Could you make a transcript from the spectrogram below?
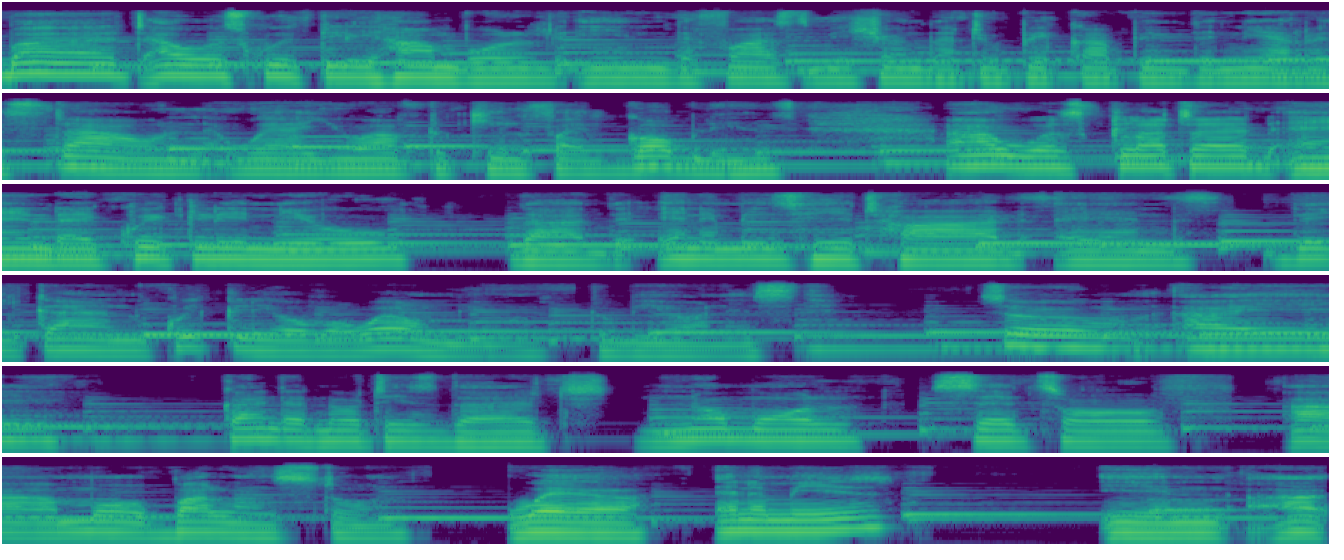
but I was quickly humbled in the first mission that you pick up in the nearest town where you have to kill five goblins. I was cluttered and I quickly knew that the enemies hit hard and they can quickly overwhelm you, to be honest. So I kind of noticed that normal sets of are uh, more balanced on where enemies in uh,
